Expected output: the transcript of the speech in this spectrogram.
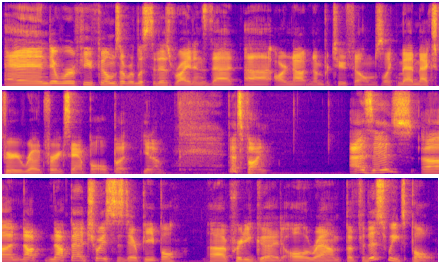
And there were a few films that were listed as write ins that uh, are not number two films, like Mad Max Fury Road, for example. But, you know, that's fine as is, uh, not not bad choices there, people. Uh, pretty good all around. But for this week's poll,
